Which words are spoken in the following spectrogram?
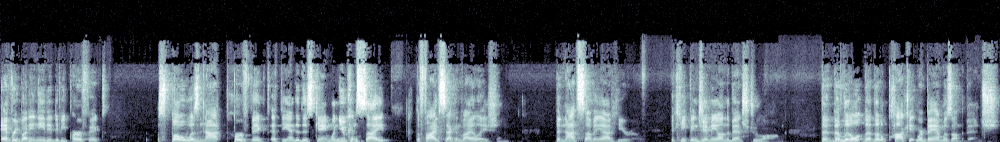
everybody needed to be perfect. Spo was not perfect at the end of this game. When you can cite the five second violation, the not subbing out Herro, the keeping Jimmy on the bench too long, the the little the little pocket where Bam was on the bench,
